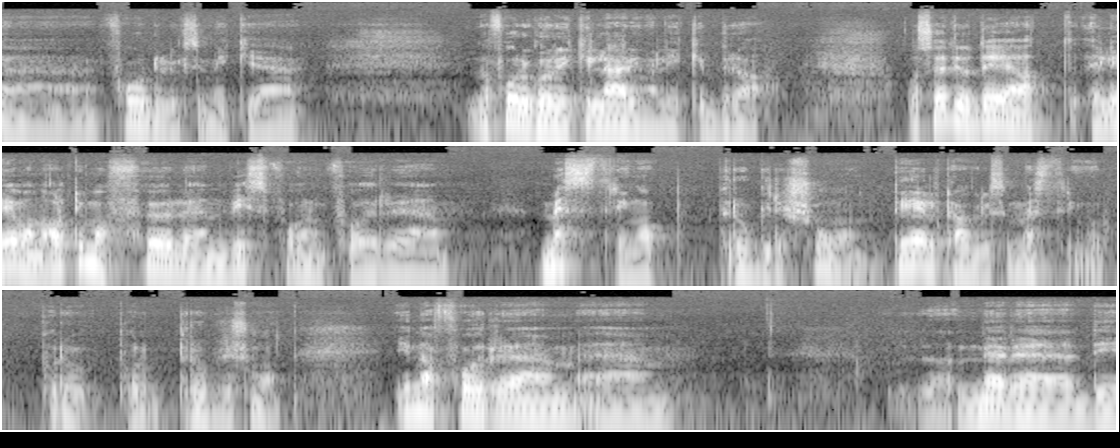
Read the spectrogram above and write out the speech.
eh, får du liksom ikke Da foregår ikke læringa like bra. Og så er det jo det at elevene alltid må føle en viss form for eh, mestring og progresjon. Deltakelse, mestring og pro, pro, progresjon. Innenfor um, mer de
